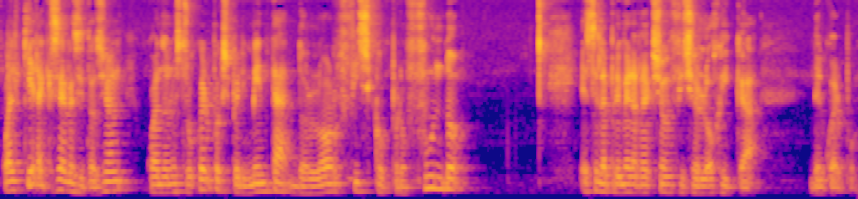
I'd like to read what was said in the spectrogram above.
Cualquiera que sea la situación, cuando nuestro cuerpo experimenta dolor físico profundo, esa es la primera reacción fisiológica del cuerpo.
